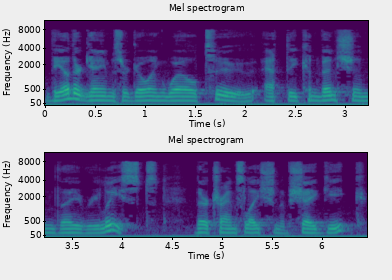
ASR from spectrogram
The other games are going well too. At the convention, they released their translation of Chez Geek,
